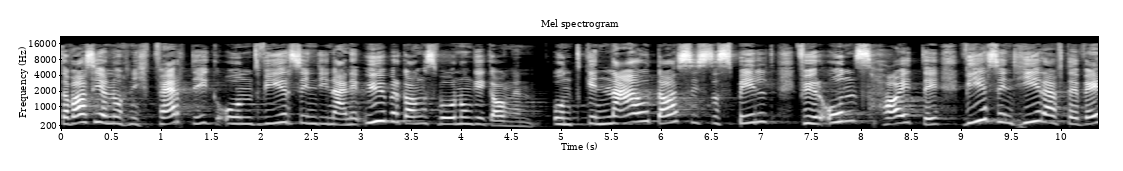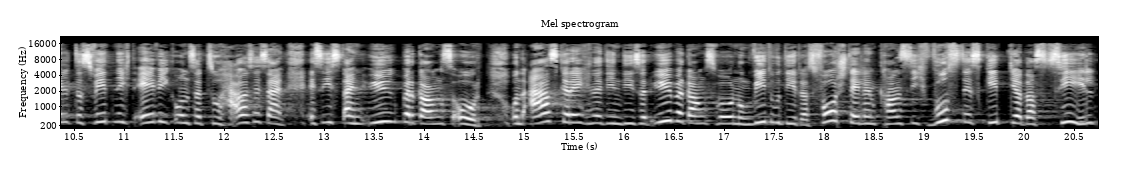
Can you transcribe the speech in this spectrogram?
da war sie ja noch nicht fertig und wir sind in eine Übergangswohnung gegangen. Und genau das ist das Bild für uns heute. Wir sind hier auf der Welt. Das wird nicht ewig unser Zuhause sein. Es ist ein Übergangsort. Und ausgerechnet in dieser Übergangswohnung, wie du dir das vorstellen kannst, ich wusste, es gibt ja das Ziel.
